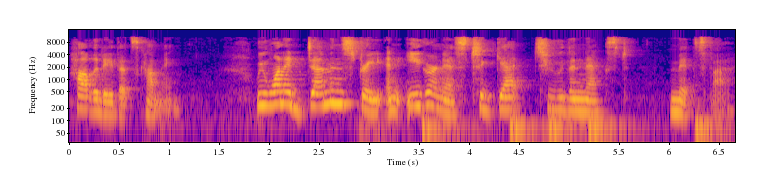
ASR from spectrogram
holiday that's coming. We want to demonstrate an eagerness to get to the next mitzvah.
